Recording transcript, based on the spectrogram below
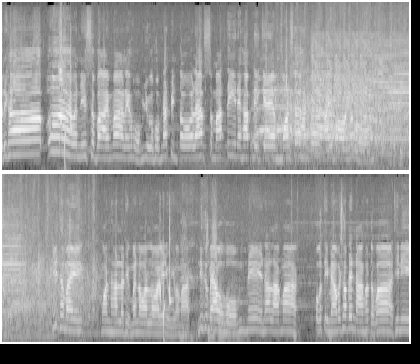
สวัสดีครับโอ้ยวันนี้สบายมากเลยครับผม อยู่กับผมนัทปิ่นโตและสมาร์ตี้นะครับ ในเกม Monster Hunter Iceborne ครับผมดีครับนี่ทำไมมอนฮันเราถึงมานอนลอยกันอยู่อย่างนี้วะมาร์ทนี่คือแมวของผม นี่น่ารักมาก ปกติแมวไม่ชอบเล่นน้ำครับ แต่ว่าที่นี่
